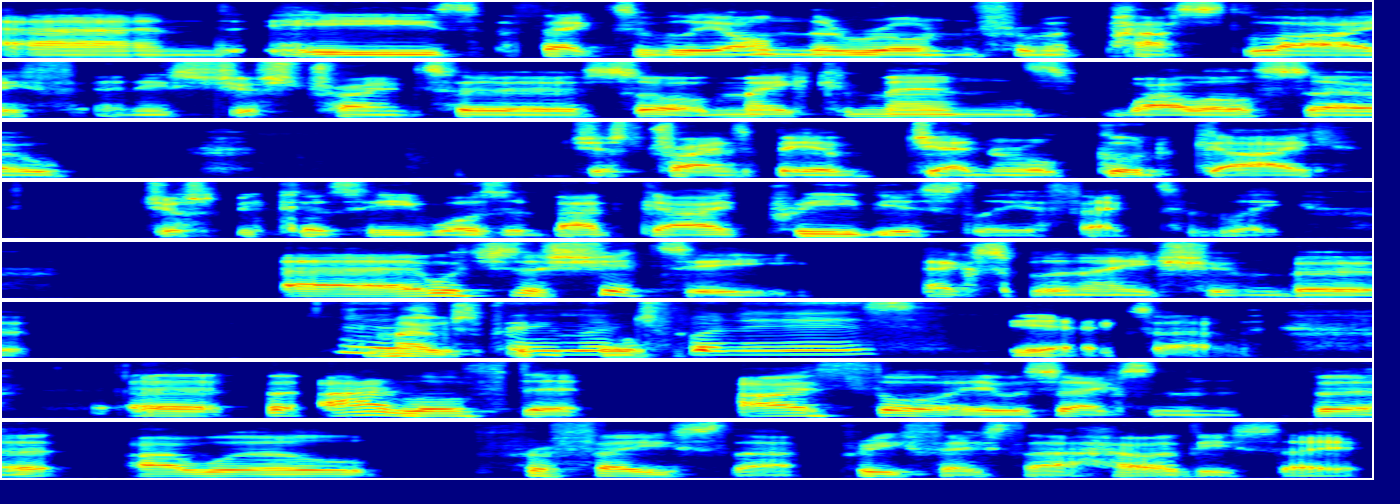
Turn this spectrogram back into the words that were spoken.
and he's effectively on the run from a past life, and he's just trying to sort of make amends while also just trying to be a general good guy just because he was a bad guy previously, effectively. Uh, which is a shitty explanation, but That's Most pretty people- much what it is. yeah, exactly. Uh, but I loved it. I thought it was excellent, but I will preface that, preface that, however you say it,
